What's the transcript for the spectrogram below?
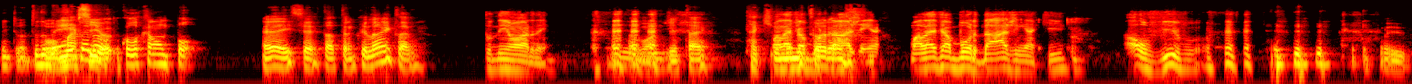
Então, tudo Ô, bem? Marcio, colocar um pouco. É, isso é, tá tranquilão, hein, Cláudio? Tudo em ordem. Tá bom, a gente tá, tá aqui uma leve abordagem, uma leve abordagem aqui ao vivo.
